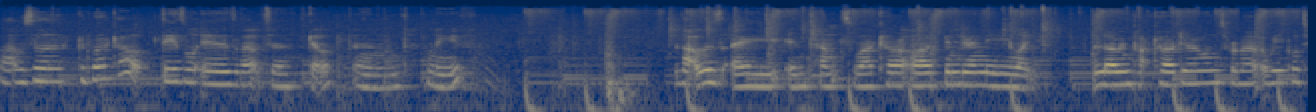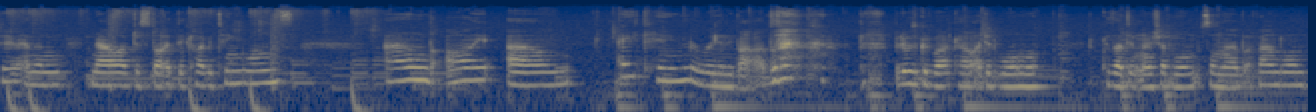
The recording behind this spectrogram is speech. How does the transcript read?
That was a good workout. Diesel is about to get up and leave. That was a intense workout. I've been doing the like low impact cardio ones for about a week or two and then now I've just started the Chloe Ting ones and I am aching really bad but it was a good workout I did warm up because I didn't know she had warm-ups on there but I found one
